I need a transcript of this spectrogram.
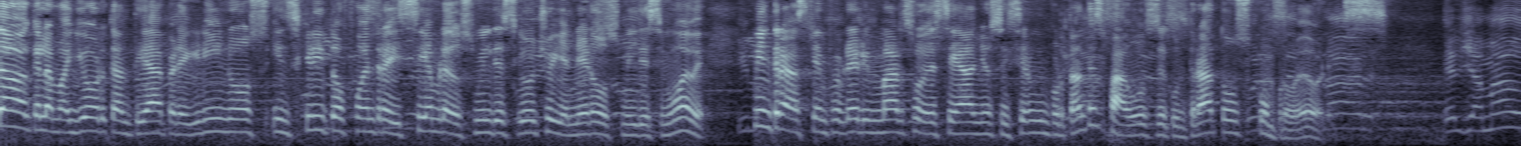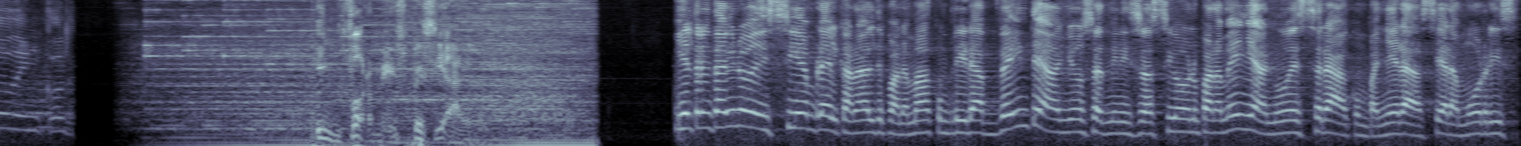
dado que la mayor cantidad de peregrinos inscritos fue entre diciembre de 2018 y enero de 2019, mientras que en febrero y marzo de ese año se hicieron importantes pagos de contratos con proveedores. El llamado de Informe especial. Y el 31 de diciembre el Canal de Panamá cumplirá 20 años de administración panameña. Nuestra compañera Ciara Morris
